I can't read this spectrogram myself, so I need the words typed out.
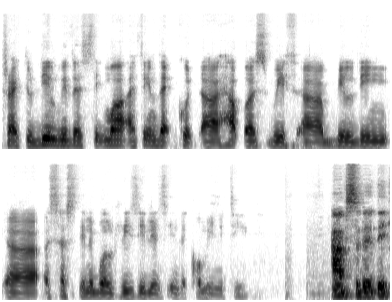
try to deal with the stigma i think that could help us with building a sustainable resilience in the community Absolutely.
